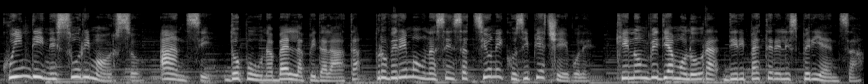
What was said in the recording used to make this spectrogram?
Quindi nessun rimorso, anzi, dopo una bella pedalata, proveremo una sensazione così piacevole, che non vediamo l'ora di ripetere l'esperienza.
